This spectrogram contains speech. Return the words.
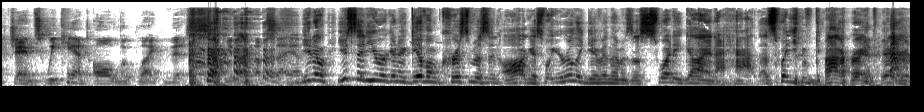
James, we can't all look like this. You know what I'm saying? You know, you said you were going to give them Christmas in August. What you're really giving them is a sweaty guy in a hat. That's what you've got right there.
